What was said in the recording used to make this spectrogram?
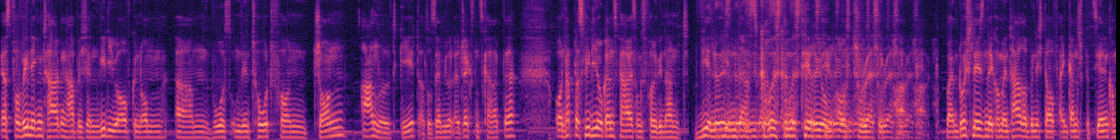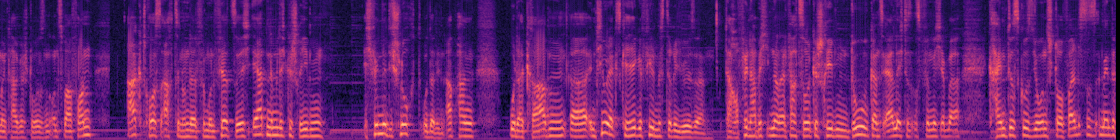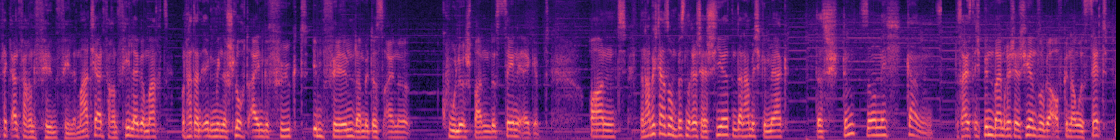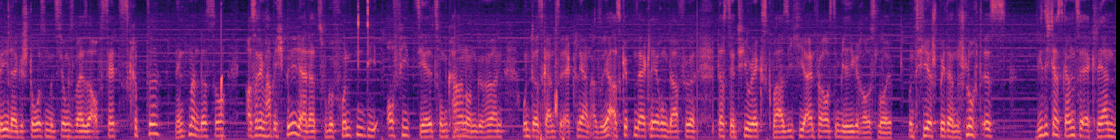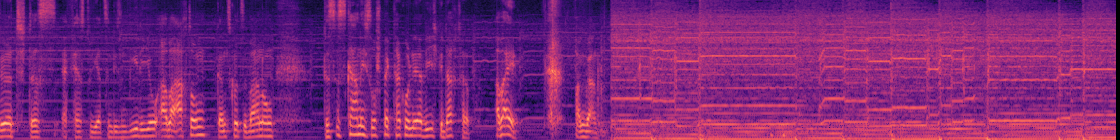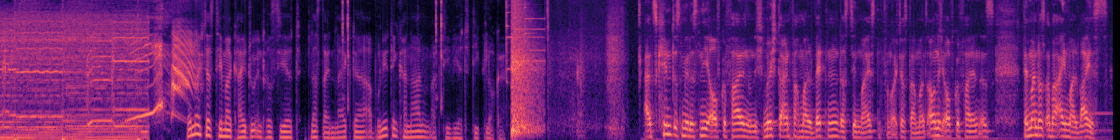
Erst vor wenigen Tagen habe ich ein Video aufgenommen, ähm, wo es um den Tod von John Arnold geht, also Samuel L. Jacksons Charakter, und habe das Video ganz verheißungsvoll genannt. Wir lösen, Wir lösen das, das, größte, Mysterium, Mysterium aus Jurassic, Jurassic Park. Park. Beim Durchlesen der Kommentare bin ich da auf einen ganz speziellen Kommentar gestoßen, und zwar von Arctros 1845. Er hat nämlich geschrieben, ich finde die Schlucht oder den Abhang oder Graben äh, im T-Rex-Gehege viel mysteriöser. Daraufhin habe ich ihm dann einfach zurückgeschrieben, du, ganz ehrlich, das ist für mich aber kein Diskussionsstoff, weil das ist im Endeffekt einfach ein Filmfehler. Man hat hier einfach einen Fehler gemacht und hat dann irgendwie eine Schlucht eingefügt im Film, damit es eine coole, spannende Szene ergibt. Und dann habe ich da so ein bisschen recherchiert und dann habe ich gemerkt, das stimmt so nicht ganz. Das heißt, ich bin beim Recherchieren sogar auf genaue Set-Bilder gestoßen, beziehungsweise auf Set-Skripte, nennt man das so. Außerdem habe ich Bilder dazu gefunden, die offiziell zum Kanon gehören und das Ganze erklären. Also ja, es gibt eine Erklärung dafür, dass der T-Rex quasi hier einfach aus dem Gehege rausläuft und hier später eine Schlucht ist. Wie sich das Ganze erklären wird, das erfährst du jetzt in diesem Video. Aber Achtung, ganz kurze Warnung, das ist gar nicht so spektakulär, wie ich gedacht habe. Aber ey, fangen wir an. Wenn euch das Thema Kaiju interessiert, lasst einen Like da, abonniert den Kanal und aktiviert die Glocke. Als Kind ist mir das nie aufgefallen und ich möchte einfach mal wetten, dass den meisten von euch das damals auch nicht aufgefallen ist. Wenn man das aber einmal weiß,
